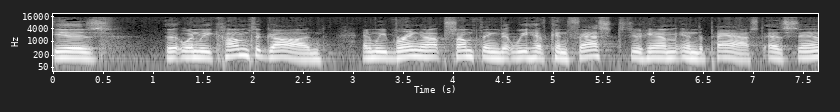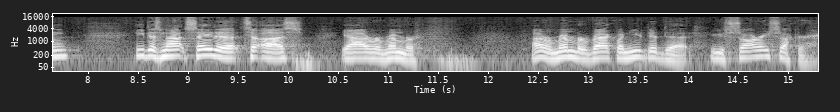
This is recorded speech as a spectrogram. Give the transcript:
is that when we come to God and we bring up something that we have confessed to Him in the past as sin, He does not say to, to us, Yeah, I remember. I remember back when you did that. You sorry sucker.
